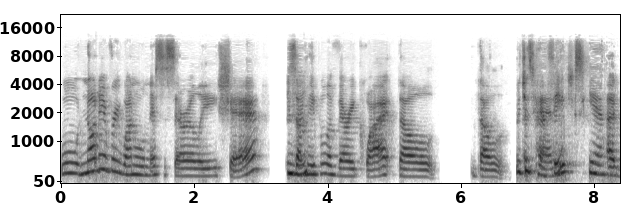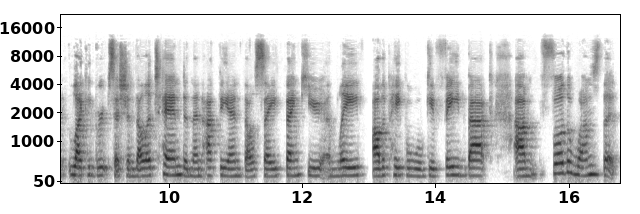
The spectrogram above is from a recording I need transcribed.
Well, not everyone will necessarily share. Some Mhm. people are very quiet. They'll they'll Which is attend perfect. Yeah. a, like a group session. They'll attend and then at the end they'll say thank you and leave. Other people will give feedback. Um, for the ones that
